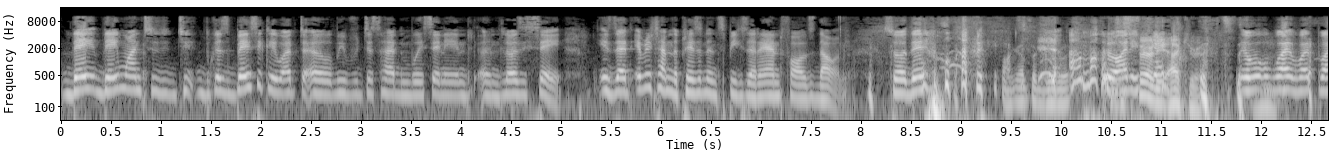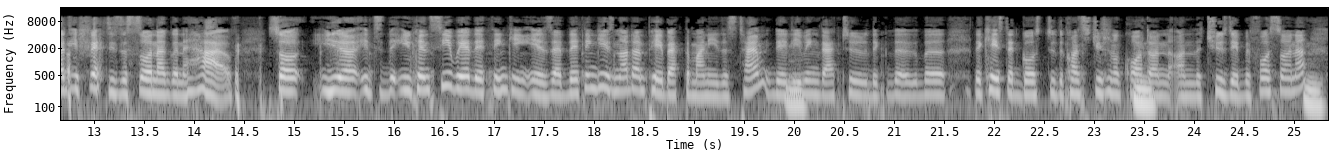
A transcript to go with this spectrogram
They they want to, to because basically what uh, we've just heard Mwiseni and, and Lozi say is that every time the president speaks, the rand falls down. So they Fuck, that's a good one. about what It's fairly effect accurate. What, what, what effect is the Sona going to have? So yeah, it's the, you can see where their thinking is. That their thinking is not on pay back the money this time. They're mm. leaving that to the, the the the case that goes to the constitutional court mm. on on the Tuesday before Sona. Mm.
